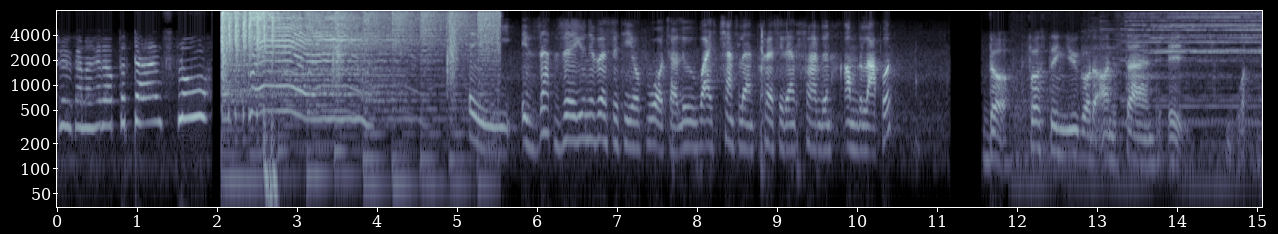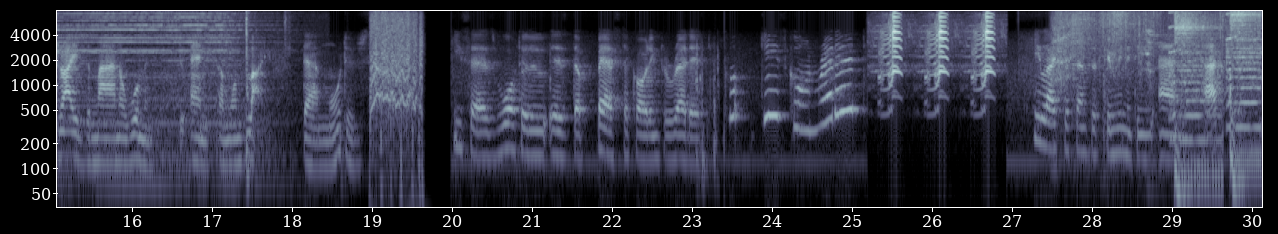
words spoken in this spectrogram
two gonna hit up the dance floor? Hey, is that the University of Waterloo Vice Chancellor and President Sargon Hamdullahpur? The first thing you gotta understand is what drives a man or woman to end someone's life. Their motives. He says Waterloo is the best according to Reddit. He's gone Reddit. He likes to sense his community and.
